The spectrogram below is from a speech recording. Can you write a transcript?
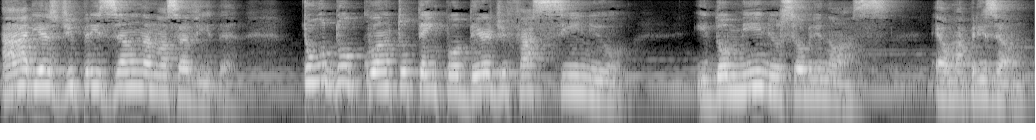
Áreas de prisão na nossa vida. Tudo quanto tem poder de fascínio e domínio sobre nós é uma prisão.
